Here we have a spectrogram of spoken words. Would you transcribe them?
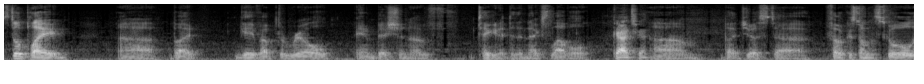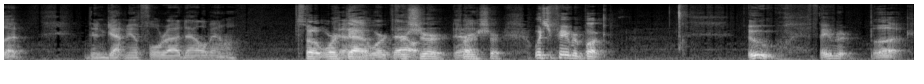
still played, uh, but gave up the real ambition of taking it to the next level. Gotcha. Um, but just uh, focused on the school that then got me a full ride to Alabama. so it worked yeah, out it worked for out. sure. Yeah. For sure. What's your favorite book? Ooh, favorite book.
